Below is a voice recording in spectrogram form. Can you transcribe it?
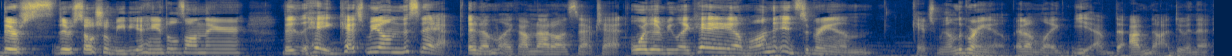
their their social media handles on there. They hey, catch me on the Snap, and I'm like, I'm not on Snapchat. Or they'd be like, Hey, I'm on the Instagram. Catch me on the gram, and I'm like, yeah, I'm not doing that.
